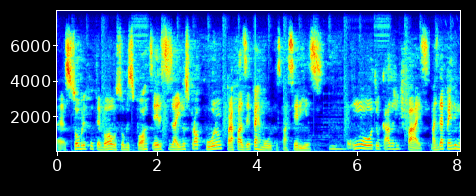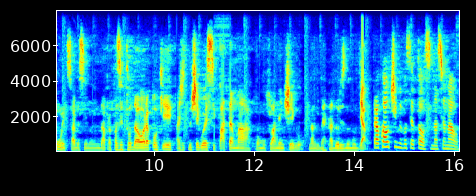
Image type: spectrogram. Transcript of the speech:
é, sobre futebol, sobre esportes, eles aí nos procuram para fazer permutas, parcerias. Hum. Um ou outro caso a gente faz, mas depende muito, sabe assim, não dá para fazer toda hora porque a gente não chegou a esse patamar como o Flamengo chegou na Libertadores no Mundial. Pra qual time você torce nacional?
